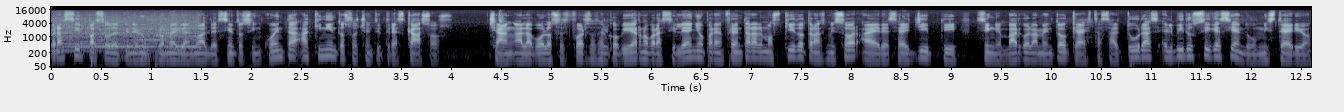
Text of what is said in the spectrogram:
Brasil pasó de tener un promedio anual de 150 a 583 casos. Chan alabó los esfuerzos del gobierno brasileño para enfrentar al mosquito transmisor Aedes aegypti. Sin embargo, lamentó que a estas alturas el virus sigue siendo un misterio.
